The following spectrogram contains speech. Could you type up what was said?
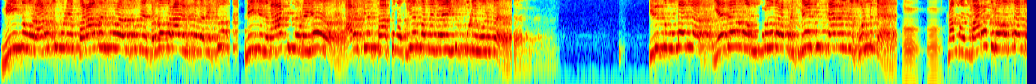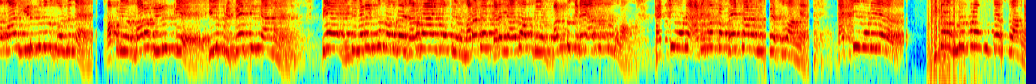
நீங்க ஒரு அரசுடைய பராமரிப்பு அரசுடைய பிரதமராக இருக்க வரைக்கும் நீங்க இந்த நாட்டினுடைய அரசியல் சாசன உயர் பதவி வகிக்கக்கூடிய ஒருவர். இதுக்கு முன்னாடி ஏதாவது ஒரு பிரதமர் அப்படி பேசியிருக்காரு நீங்க சொல்லுங்க. நம்ம மரபுல வந்து அந்த மாதிரி இருக்குதுன்னு சொல்லுங்க அப்படி ஒரு மரபு இருக்கு இல்ல இப்படி பேசியிருக்காங்கன்னு பே- இது வரைக்கும் நம்முடைய ஜனநாயகத்தில் அப்படி ஒரு மரபே கிடையாது அப்படி ஒரு பண்பு கிடையாதுன்னு சொல்றோம் கட்சியினுடைய அடிமட்ட பேச்சாளர்கள் பேசுவாங்க கட்சியினுடைய இதர உறுப்பினர்கள் பேசுவாங்க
